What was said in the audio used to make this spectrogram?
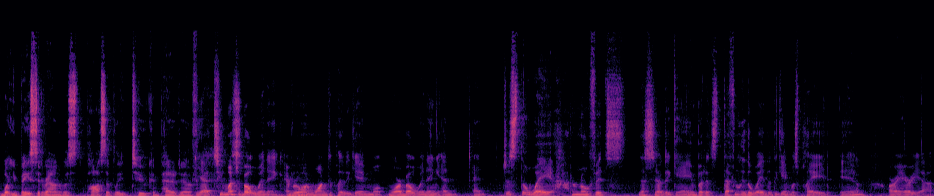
what you based it around was possibly too competitive. Yeah, too much about winning. Everyone wanted to play the game more about winning, and and just the way I don't know if it's necessarily the game, but it's definitely the way that the game was played in Yep. our area.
